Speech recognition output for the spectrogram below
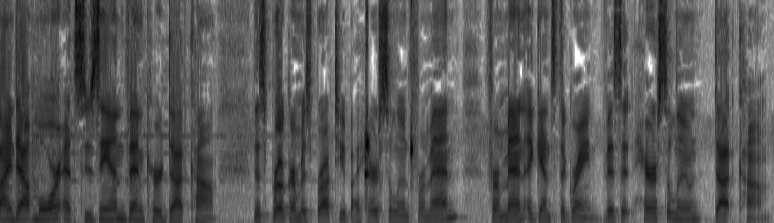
Find out more at SuzanneVenker.com. This program is brought to you by Hair Saloon for Men, for men against the grain. Visit hairsaloon.com.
